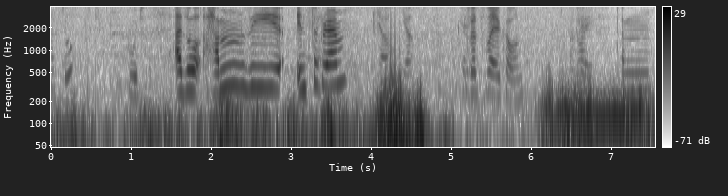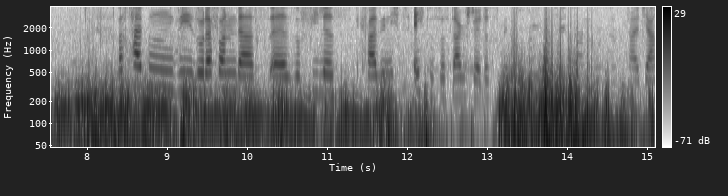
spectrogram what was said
Hast du? Gut. Also haben Sie Instagram? Ja, ja. Sogar zwei Accounts. Halten Sie so davon, dass äh, so vieles quasi nicht echt ist, was dargestellt ist mit und das halt, ja?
